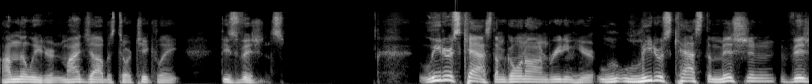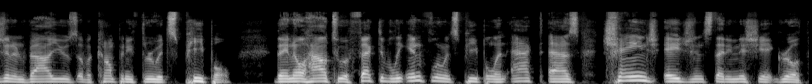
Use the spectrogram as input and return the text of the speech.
I'm the leader, and my job is to articulate these visions. Leaders cast, I'm going on, I'm reading here. Leaders cast the mission, vision, and values of a company through its people. They know how to effectively influence people and act as change agents that initiate growth.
